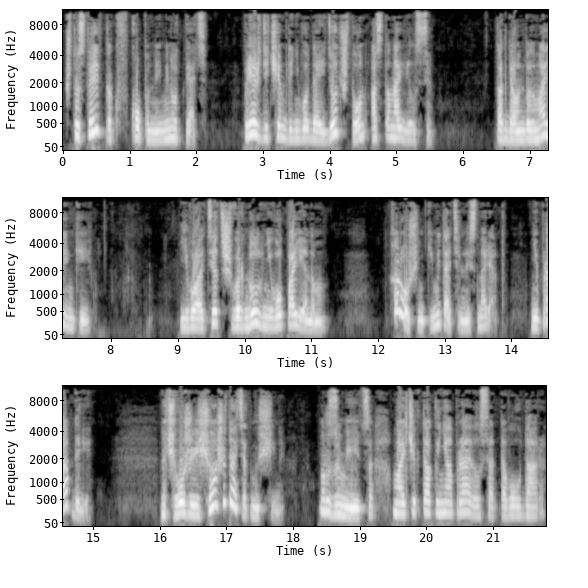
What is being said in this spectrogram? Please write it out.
что стоит как вкопанный минут пять, прежде чем до него дойдет, что он остановился. Когда он был маленький, его отец швырнул в него поленом. Хорошенький метательный снаряд, не правда ли? Но чего же еще ожидать от мужчины? Разумеется, мальчик так и не оправился от того удара.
